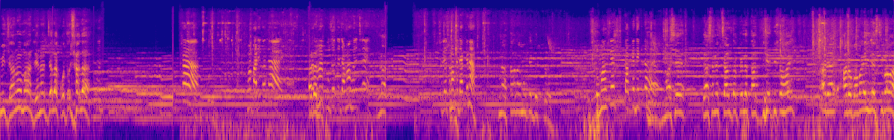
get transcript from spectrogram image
তুমি জানো মা দেনার জ্বালা কত জ্বালা। তোমার বাড়ি কোথায়? তোমার পুজোতে জামা হয়েছে? না। ছেলে তোমাকে দেখে না? না তার আমাকে দেখতে তোমাকে তাকে দেখতে হয়? মাসে রেশনের চালটা পেলে তার দিয়ে দিতে হয়। আর আরও বাবা এই এসছি বাবা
